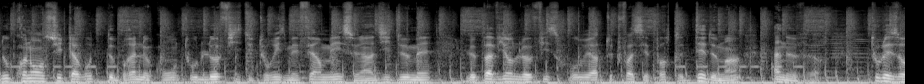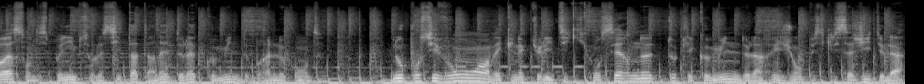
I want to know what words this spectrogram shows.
Nous prenons ensuite la route de Braine-le-Comte où l'office du tourisme est fermé ce lundi 2 mai. Le pavillon de l'office rouvrira toutefois ses portes dès demain à 9h. Tous les horaires sont disponibles sur le site internet de la commune de Braine-le-Comte. Nous poursuivons avec une actualité qui concerne toutes les communes de la région puisqu'il s'agit de la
